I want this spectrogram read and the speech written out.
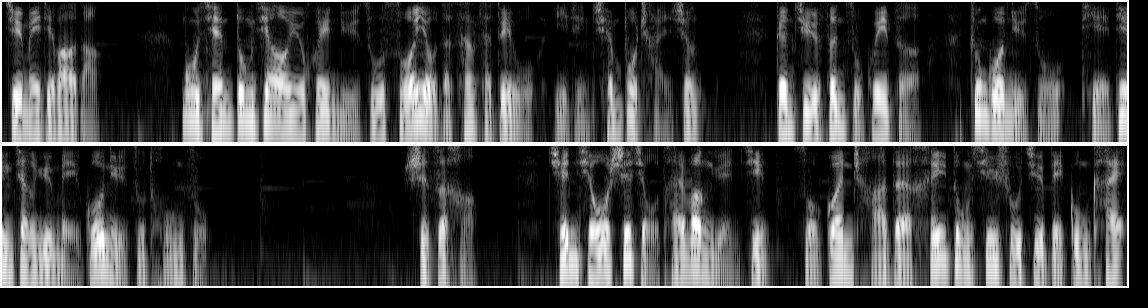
据媒体报道，目前东京奥运会女足所有的参赛队伍已经全部产生。根据分组规则，中国女足铁定将与美国女足同组。十四号，全球十九台望远镜所观察的黑洞新数据被公开，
